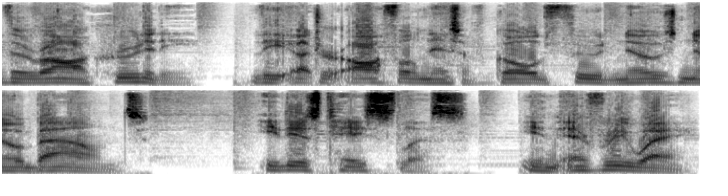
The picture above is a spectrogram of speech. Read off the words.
the raw crudity, the utter awfulness of gold food knows no bounds. It is tasteless, in every way.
